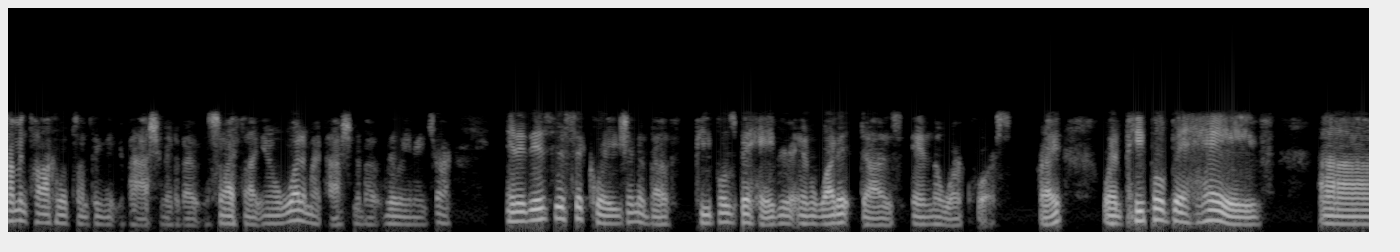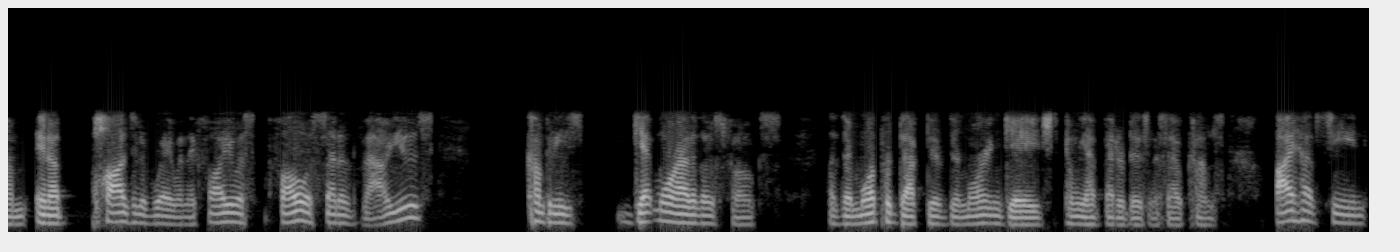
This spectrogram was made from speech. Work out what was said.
come and talk about something that you're passionate about." So I thought, you know, what am I passionate about really in HR? And it is this equation about people's behavior and what it does in the workforce, right? When people behave um, in a positive way, when they follow a, follow a set of values, companies get more out of those folks. Uh, they're more productive, they're more engaged, and we have better business outcomes. I have seen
